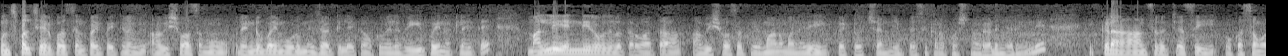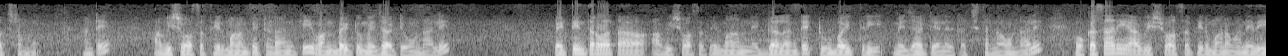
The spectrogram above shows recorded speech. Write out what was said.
మున్సిపల్ చైర్పర్సన్ పై పెట్టిన వి- అవిశ్వాసము రెండు బై మూడు మెజార్టీ లేక ఒకవేళ విగిపోయినట్లయితే మళ్ళీ ఎన్ని రోజుల తర్వాత అవిశ్వాస తీర్మానం అనేది పెట్టొచ్చు అని చెప్పేసి ఇక్కడ క్వశ్చన్ అడగడం జరిగింది. ఇక్కడ ఆన్సర్ వచ్చేసి ఒక సంవత్సరము. అంటే అవిశ్వాస తీర్మానం పెట్టడానికి వన్ బై టూ మెజార్టీ ఉండాలి. పెట్టిన తర్వాత అవిశ్వాస తీర్మానం నెగ్గాలంటే టూ బై త్రీ మెజార్టీ అనేది ఖచ్చితంగా ఉండాలి. ఒకసారి అవిశ్వాస తీర్మానం అనేది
